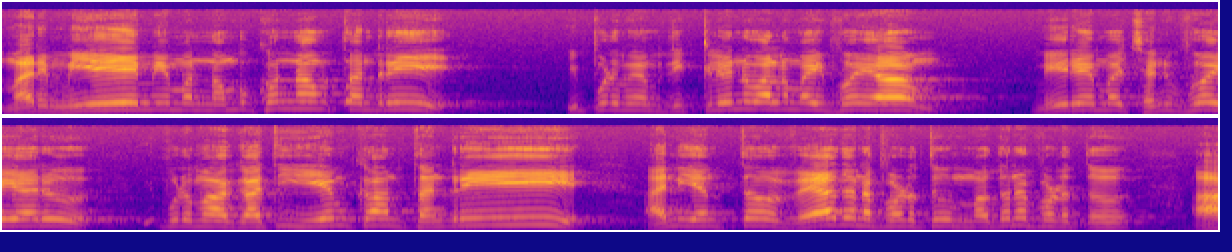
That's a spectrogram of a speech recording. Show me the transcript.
మరి మేమే మిమ్మల్ని నమ్ముకున్నాం తండ్రి. ఇప్పుడు మేము దిక్కులేని వాళ్ళం అయిపోయాం. మీరేమో చనిపోయారు ఇప్పుడు మా గతి ఏం కాను తండ్రి అని ఎంతో వేదన పడుతూ మదన పడుతూ ఆ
